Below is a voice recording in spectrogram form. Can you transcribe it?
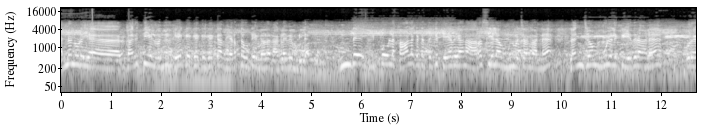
அண்ணனுடைய கருத்தியல் வந்து கேட்க கேட்க கேட்க அந்த இடத்த விட்டு எங்களால் நகலவே முடியல. இந்த இப்போ உள்ள காலகட்டத்துக்கு தேவையான அரசியலை முன் வச்சாங்க அண்ணன். லஞ்சம் ஊழலுக்கு எதிரான ஒரு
